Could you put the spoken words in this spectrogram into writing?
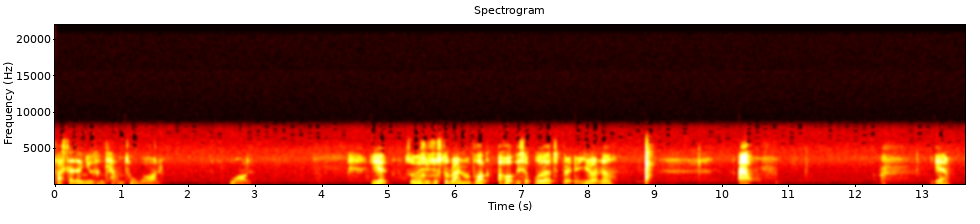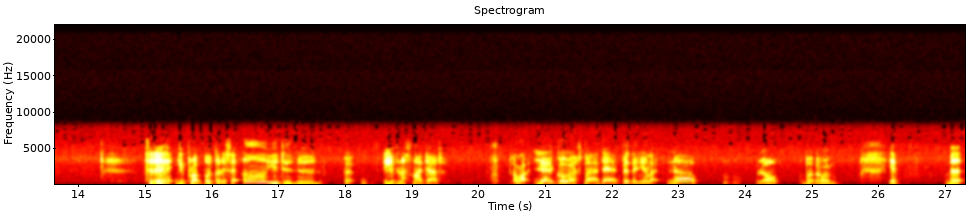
faster than you can count to one. One. yeah, so this is just a random vlog. I hope this uploads, but you don't know. Ow. Yeah. Today, you're probably going to say, oh, you didn't. But even ask my dad. I'm like, yeah, go ask my dad. But then you're like, no, no, don't know him. Yeah, but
